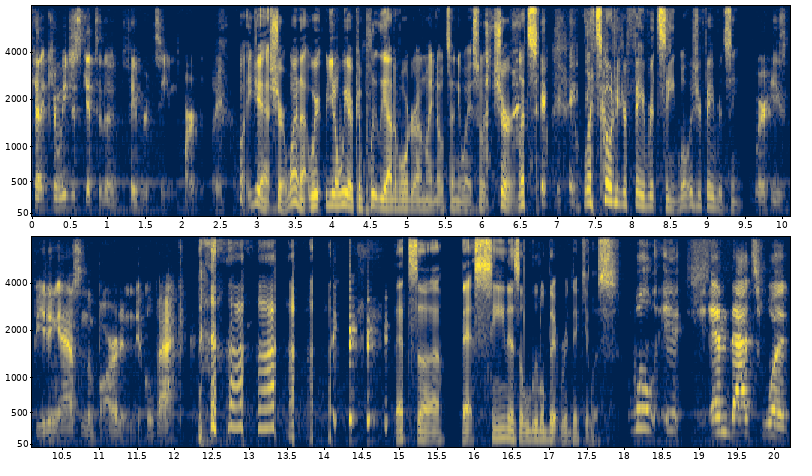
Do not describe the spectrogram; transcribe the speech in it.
can can we just get to the favorite scene part really Well, yeah, sure. Why not? We, you know, we are completely out of order on my notes anyway. So, sure, let's let's go to your favorite scene. What was your favorite scene? where he's beating ass in the bar to Nickelback That's uh, that scene is a little bit ridiculous. well it, and that's what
